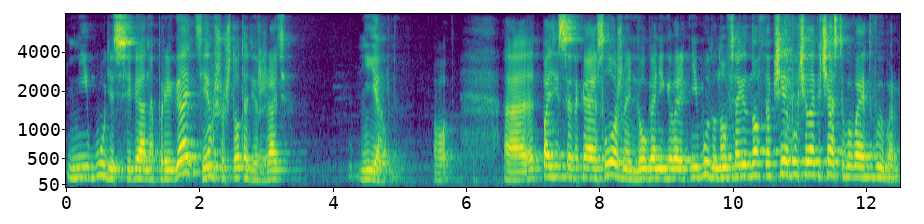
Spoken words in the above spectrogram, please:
не будет себя напрягать тем, что что-то держать неявным. Вот. А, эта позиция такая сложная, долго о ней говорить не буду, но, но вообще у человека часто бывает выбор.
